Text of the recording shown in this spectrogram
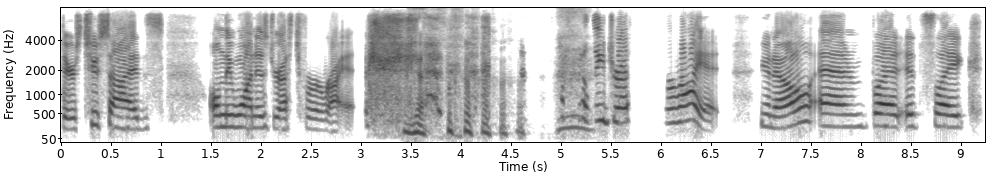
there's two sides. Only one is dressed for a riot. Yeah. definitely dressed for a riot, you know? And but it's like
